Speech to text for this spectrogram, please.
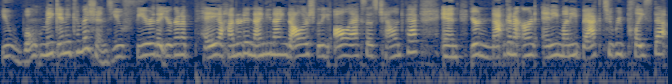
you won't make any commissions. You fear that you're going to pay $199 for the all access challenge pack and you're not going to earn any money back to replace that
